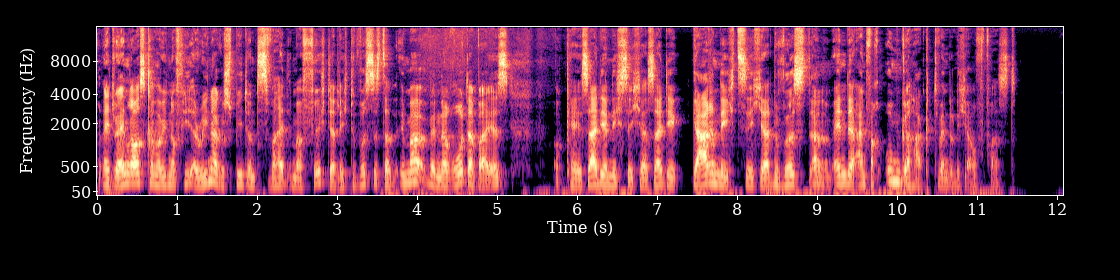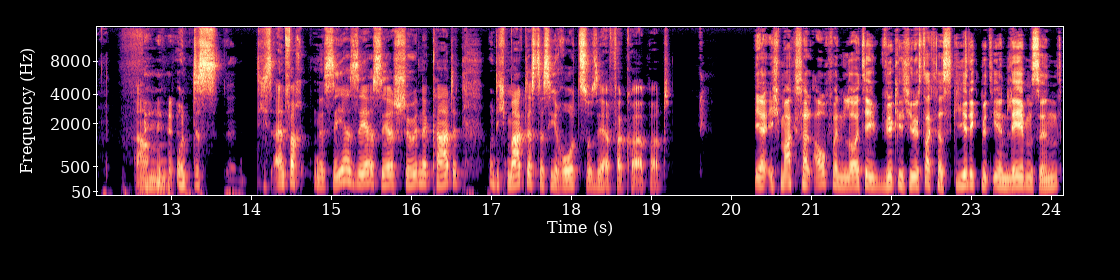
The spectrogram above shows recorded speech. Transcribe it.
Late Rain rauskam, habe ich noch viel Arena gespielt und es war halt immer fürchterlich. Du wusstest dann immer, wenn der Rot dabei ist, okay, sei dir nicht sicher, sei dir gar nicht sicher. Du wirst dann am Ende einfach umgehackt, wenn du nicht aufpasst. Um, ähm, und das, die ist einfach eine sehr, sehr, sehr schöne Karte und ich mag das, dass sie Rot so sehr verkörpert. Ja, ich mag es halt auch, wenn Leute wirklich, wie du gesagt hast, gierig mit ihrem Leben sind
